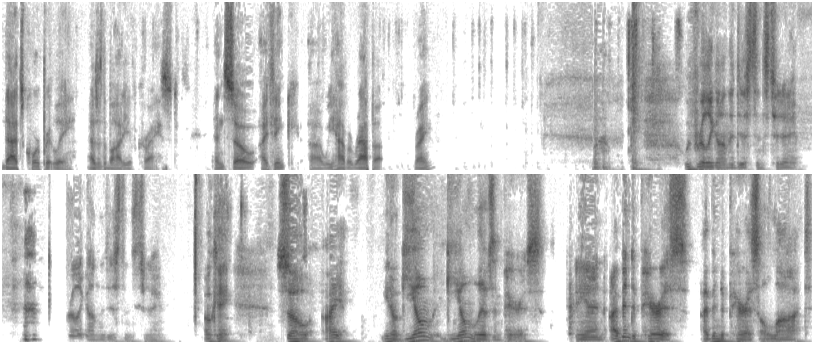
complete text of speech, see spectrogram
that's corporately as the body of Christ. And so I think uh, we have a wrap up, right? We've really gone the distance today. really gone the distance today. Okay. So I you know, Guillaume Guillaume lives in Paris. And I've been to Paris. I've been to Paris a lot.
